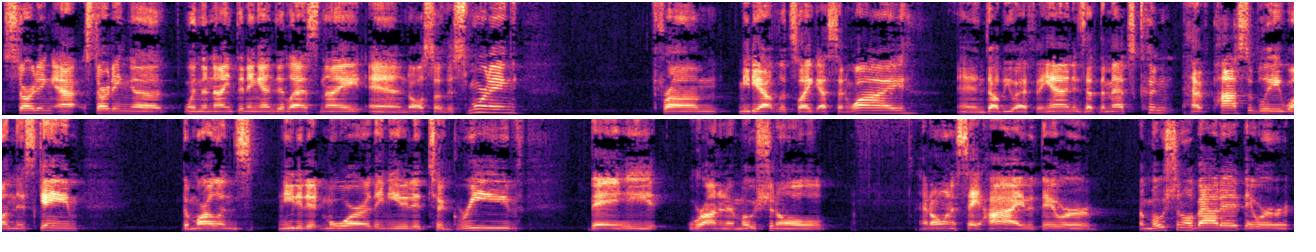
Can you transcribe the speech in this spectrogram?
starting at starting uh, when the ninth inning ended last night, and also this morning from media outlets like SNY and WFAN is that the Mets couldn't have possibly won this game. The Marlins needed it more. They needed it to grieve. They were on an emotional, I don't want to say high, but they were emotional about it. They were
